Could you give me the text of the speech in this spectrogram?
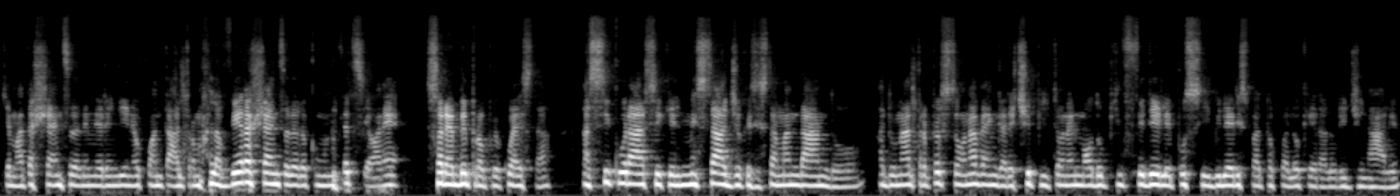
chiamata scienza delle merendine o quant'altro, ma la vera scienza della comunicazione sarebbe proprio questa. Assicurarsi che il messaggio che si sta mandando ad un'altra persona venga recepito nel modo più fedele possibile rispetto a quello che era l'originale.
